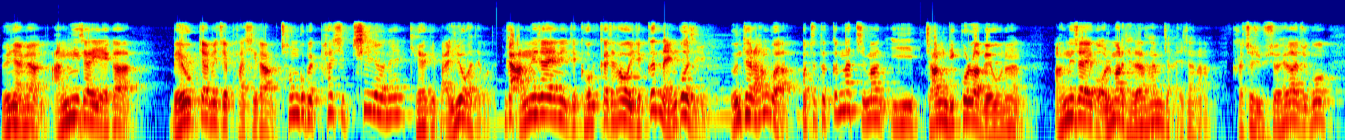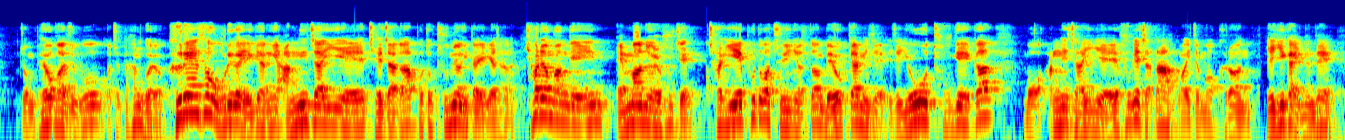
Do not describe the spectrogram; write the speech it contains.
왜냐면 앙리자이에가 메오까미제 밭이랑 1987년에 계약이 만료가 되거든. 그러니까 앙리자이에는 이제 거기까지 하고 이제 끝낸 거지. 은퇴를 한 거야. 어쨌든 끝났지만 이 장 니콜라 메오는 앙리자이에가 얼마나 대단한 사람인지 알잖아. 가르쳐 주십시오 해가지고 좀 배워가지고 어쨌든 한 거예요. 그래서 우리가 얘기하는 게 앙리자이의 제자가 보통 두 명 있다 얘기하잖아. 혈연 관계인 엠마누엘 후제, 자기의 포도밭 주인이었던 메오 까미제. 이제 요 두 개가 뭐 앙리자이의 후계자다. 뭐 이제 뭐 그런 얘기가 있는데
